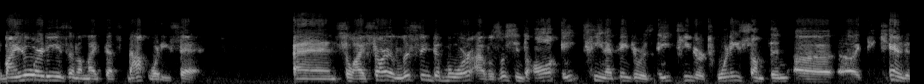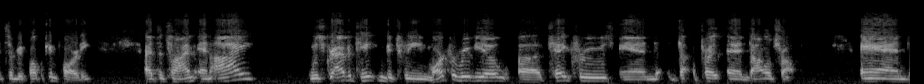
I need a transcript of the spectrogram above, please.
minorities, and I'm like, that's not what he said. And so I started listening to more. I was listening to all 18. I think there was 18 or 20 something uh, uh, candidates in the Republican Party at the time, and I was gravitating between Marco Rubio, uh, Ted Cruz, and and Donald Trump. And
